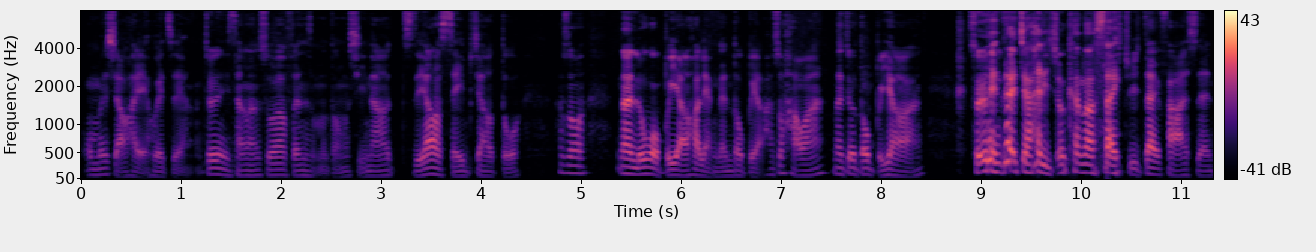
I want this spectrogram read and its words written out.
我们小孩也会这样。就是你常常说要分什么东西，然后只要谁比较多，他说那如果不要的话，两个人 都不要。他说好啊，那就都不要啊。所以你在家里就看到赛局在发生。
